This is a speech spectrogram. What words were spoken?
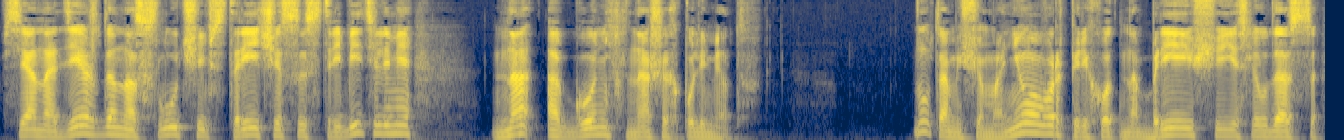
Вся надежда на случай встречи с истребителями на огонь наших пулеметов. Ну, там еще маневр, переход на бреющий, если удастся.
